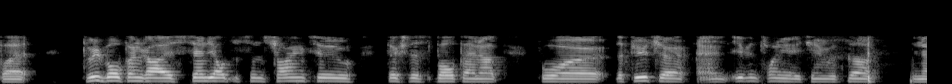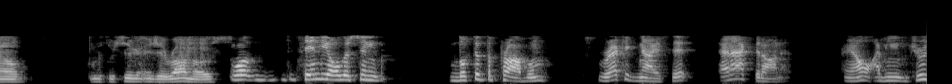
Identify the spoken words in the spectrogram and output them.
But three bullpen guys. Sandy Alderson's trying to fix this bullpen up for the future and even 2018 with the you know with receiving AJ Ramos. Well, Sandy Alderson looked at the problem, recognized it, and acted on it. You know, I mean, Drew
